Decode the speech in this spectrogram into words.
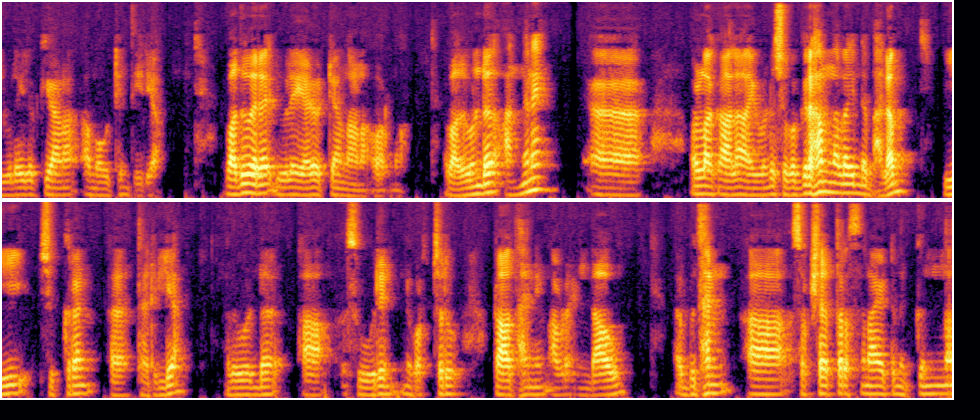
ജൂലൈയിലൊക്കെയാണ് ആ മൗഢ്യം തീരുക. അപ്പോൾ അതുവരെ ജൂലൈ ഏഴ് ഒറ്റയെന്നാണ് ഓർമ്മ. അപ്പോൾ അതുകൊണ്ട് അങ്ങനെ ഉള്ള കാലമായതുകൊണ്ട് ശുഭഗ്രഹം എന്നുള്ളതിന്റെ ഫലം ഈ ശുക്രൻ തരില്ല. അതുകൊണ്ട് ആ സൂര്യന് കുറച്ചൊരു പ്രാധാന്യം അവിടെ ഉണ്ടാവും. ബുധൻ സ്വക്ഷേത്രസ്ഥനായിട്ട് നിൽക്കുന്ന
